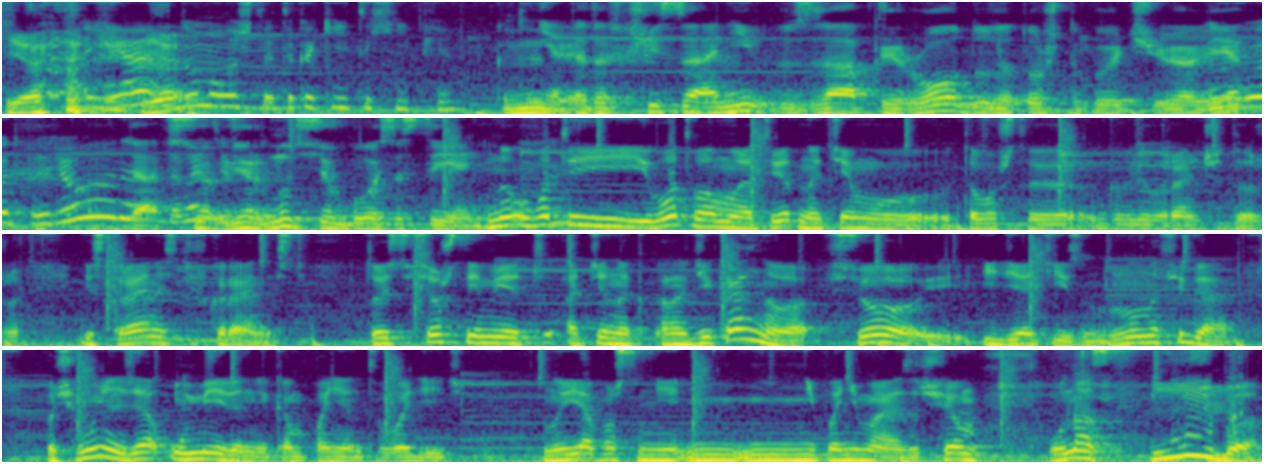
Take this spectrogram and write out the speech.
Я, а я, я думала, что это какие-то хиппи. Которые... Нет, это чисто они за природу, за то, чтобы человек... Ну вот природа, да, все, вернуть все в былое состояние. Ну вот и вот вам и ответ на тему того, что я говорил раньше тоже. Из крайности в крайность. То есть все, что имеет оттенок радикального, все идиотизм. Ну нафига? Почему нельзя умеренный компонент вводить? Ну я просто не, не понимаю, зачем у нас либо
